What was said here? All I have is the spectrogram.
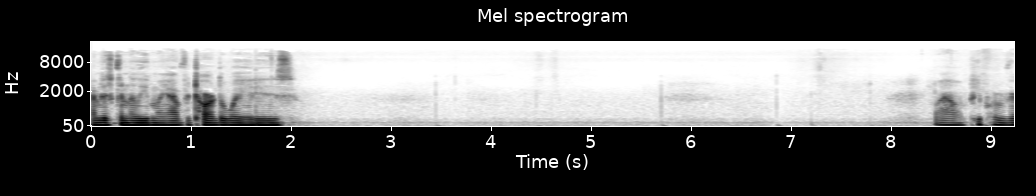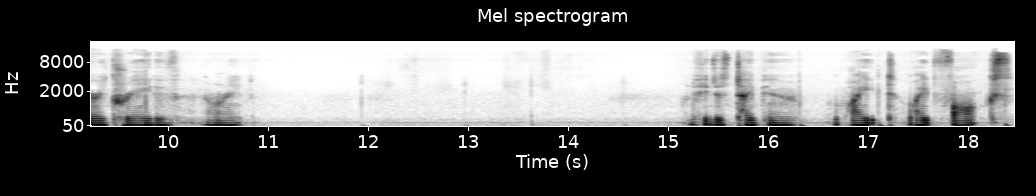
I'm just gonna leave my avatar the way it is. Wow, people are very creative. All right. What if you just type in white, white fox?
